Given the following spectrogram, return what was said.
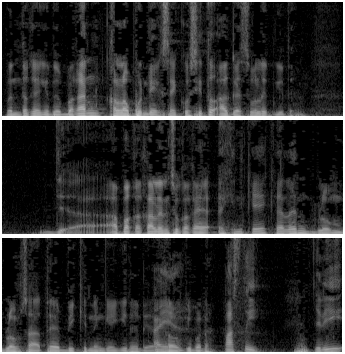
bentuknya gitu bahkan kalaupun dieksekusi itu agak sulit gitu apakah kalian suka kayak eh ini kayak kalian belum belum saatnya bikin yang kayak gini deh Ah, atau iya. gimana Pasti. Jadi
